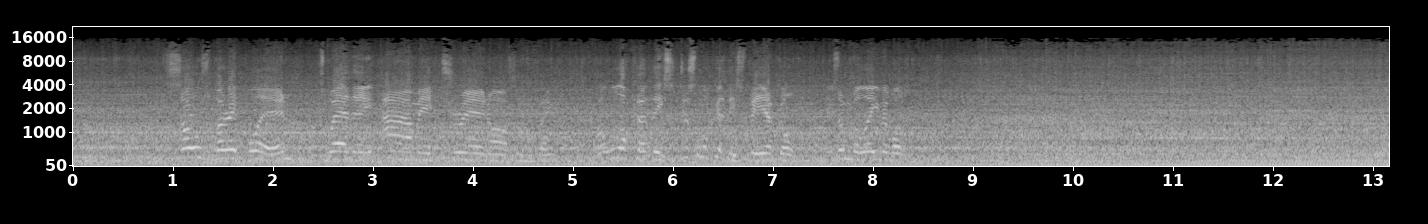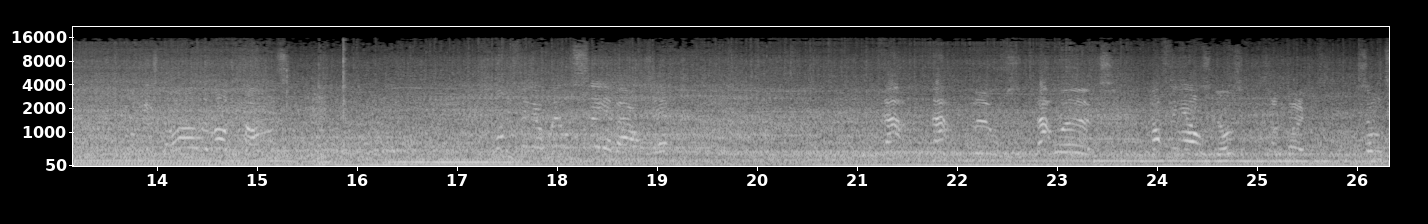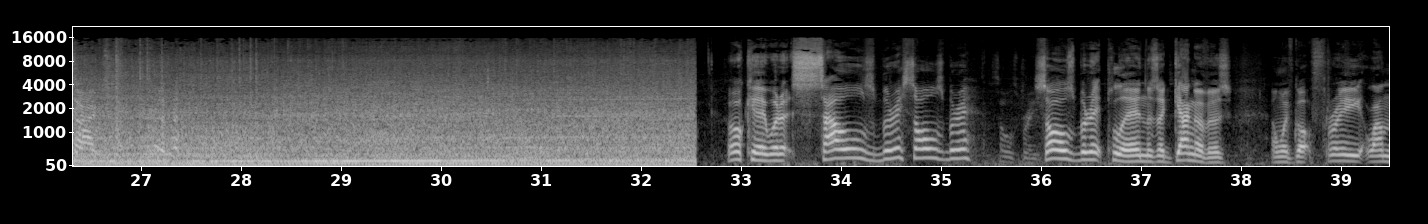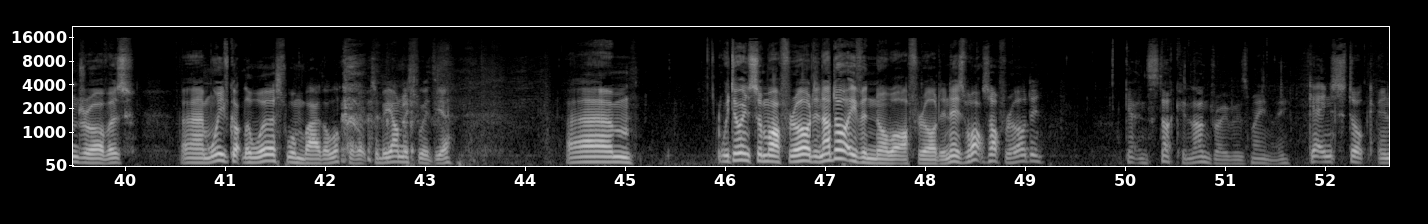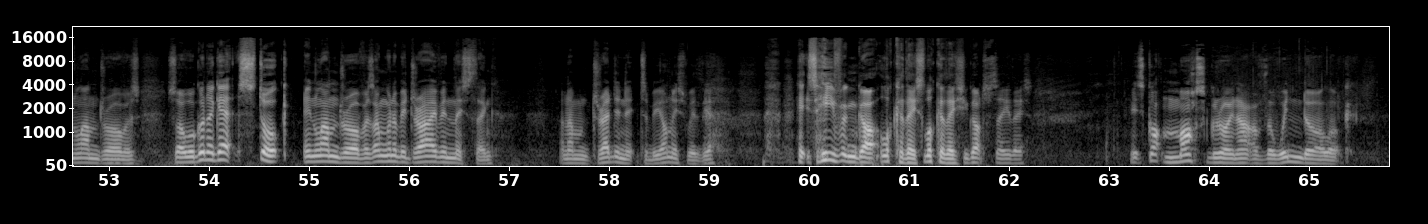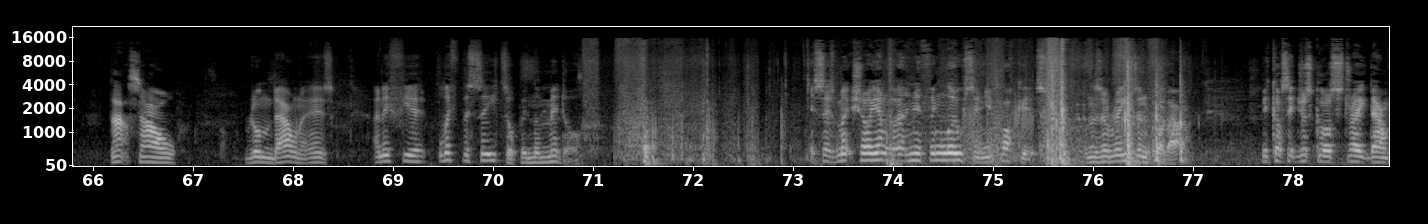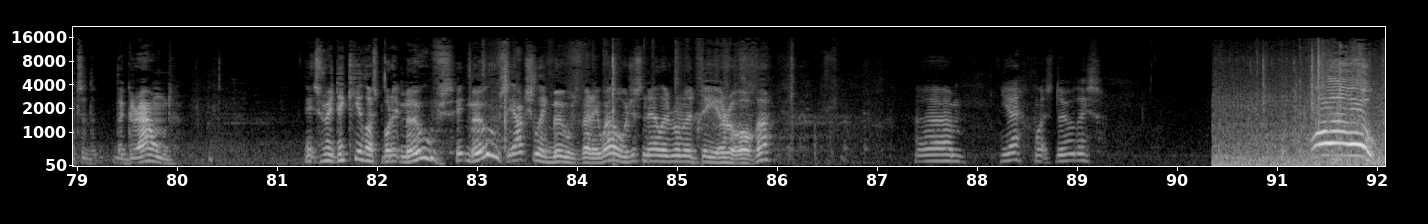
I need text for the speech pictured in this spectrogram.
Salisbury Plain. It's where the army train or something. But look at this. Just look at this vehicle. It's unbelievable. mod cons. One thing I will say about it, that that moves, that works. Nothing else does. Sometimes. Sometimes. okay, we're at Salisbury, Salisbury? Salisbury. Salisbury Plain. There's a gang of us, and we've got three Land Rovers. Um, we've got the worst one by the look of it, to be honest with you. Um, we're doing some off-roading. I don't even know what off-roading is. What's off-roading? Getting stuck in Land Rovers mainly. Getting stuck in Land Rovers. So we're going to get stuck in Land Rovers. I'm going to be driving this thing. And I'm dreading it, to be honest with you. It's even got, look at this, look at this, you've got to see this. It's got moss growing out of the window, look. That's how run down it is. And if you lift the seat up in the middle, It says make sure you haven't got anything loose in your pockets, and there's a reason for that. Because it just goes straight down to the, the ground. It's ridiculous, but it moves. It moves. It actually moves very well. We just nearly run a deer over. Um, yeah, let's do this. Whoa!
